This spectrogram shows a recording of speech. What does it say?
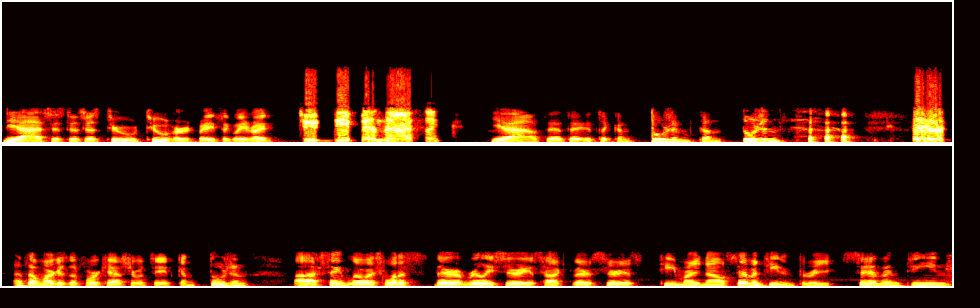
Yeah, it's just it's just too too hurt, basically, right? too deep in there. I think. Yeah, it's a, it's a, it's a contusion, contusion. That's how Marcus the forecaster would say it, Conclusion. Uh, St. Louis, what a they're a really serious hockey. They're a serious team right now. Seventeen and three. Seventeen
